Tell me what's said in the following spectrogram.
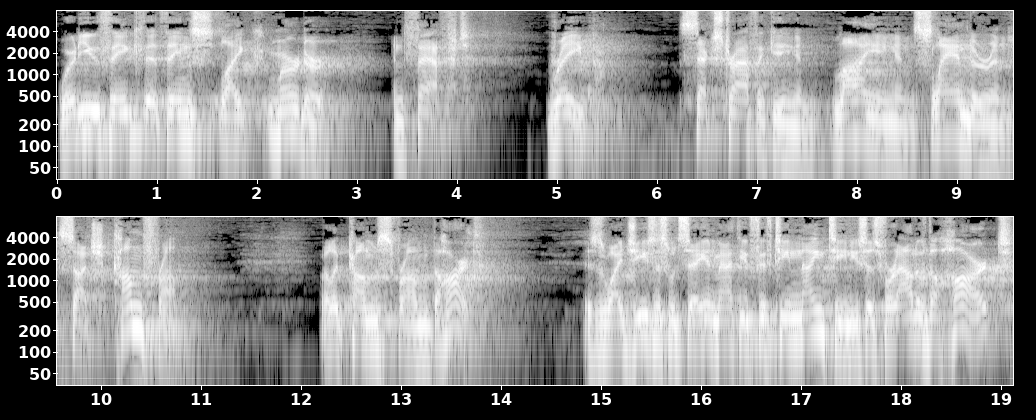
Where do you think that things like murder and theft, rape, sex trafficking and lying and slander and such come from? Well, it comes from the heart. This is why Jesus would say in Matthew 15, 19, he says, For out of the heart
